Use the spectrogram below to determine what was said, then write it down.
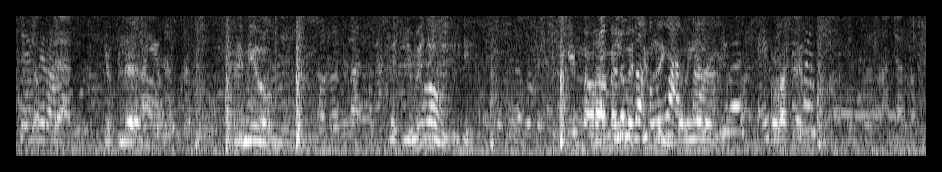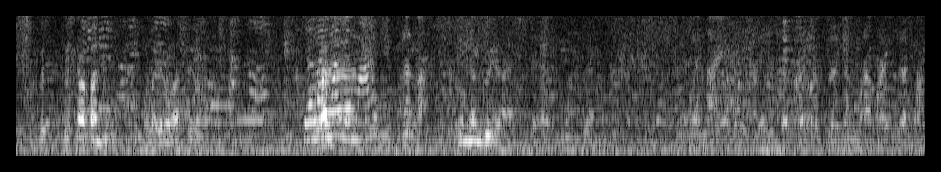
tiga belas 13 premium. Medium ini ndi iki? Iki ora melu medium lagi paling elek iki. 12000. beras anyar lah Wis wis kapan iki? Mulai 12000. Jalan aja, Mas. belum mingguan pak Belum minggu ya? Mulai naik terus Februari kan murah-murah beras pak.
